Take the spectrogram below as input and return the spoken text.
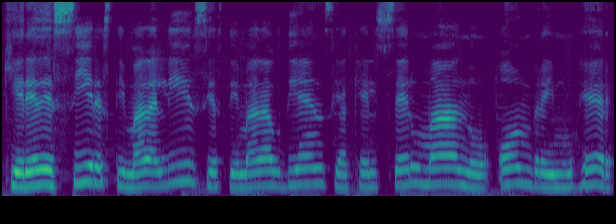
Quiere decir, estimada Liz y estimada audiencia, que el ser humano, hombre y mujer,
